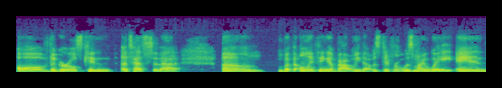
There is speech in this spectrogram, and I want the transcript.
all of the girls can attest to that. Um, but the only thing about me that was different was my weight. And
